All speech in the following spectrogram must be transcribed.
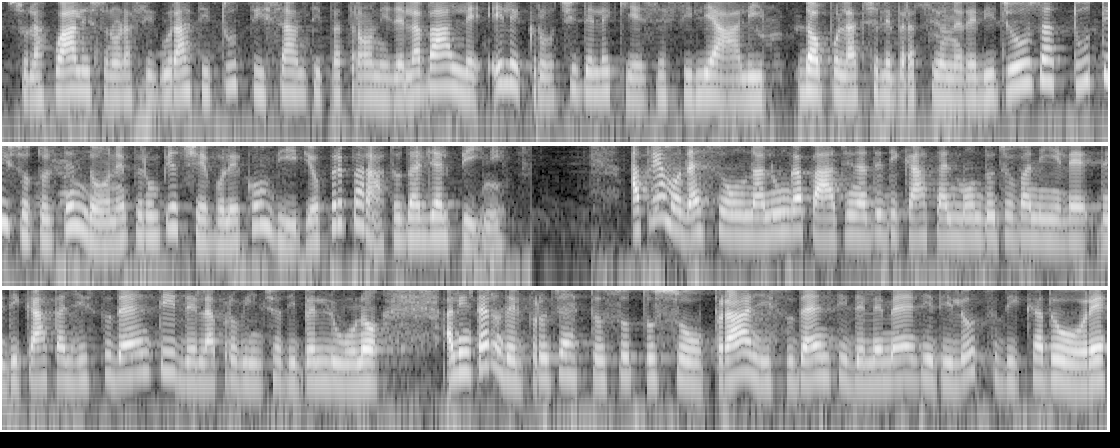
sulla quale sono raffigurati tutti i santi patroni della valle e le croci delle chiese filiali. Dopo la celebrazione religiosa, tutti sotto il tendone per un piacevole convivio preparato dagli alpini. Apriamo adesso una lunga pagina dedicata al mondo giovanile, dedicata agli studenti della provincia di Belluno. All'interno del progetto Sottosopra, gli studenti delle medie di Lozzo di Cadore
